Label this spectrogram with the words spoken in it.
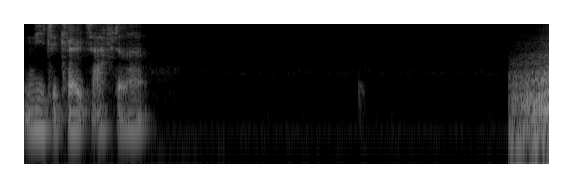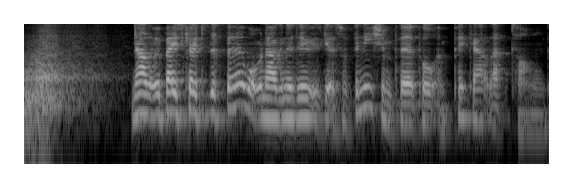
neater coats after that. Now that we've base coated the fur, what we're now going to do is get some Phoenician purple and pick out that tongue.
